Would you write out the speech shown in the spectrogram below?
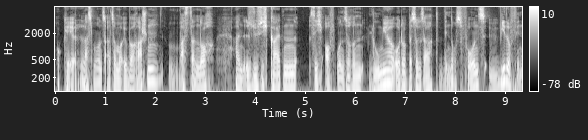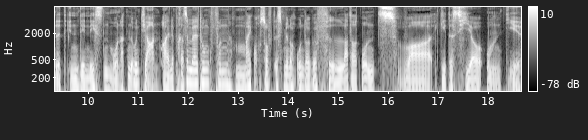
Okay, lassen wir uns also mal überraschen, was dann noch an Süßigkeiten sich auf unseren Lumia oder besser gesagt Windows Phones wiederfindet in den nächsten Monaten und Jahren. Eine Pressemeldung von Microsoft ist mir noch untergeflattert und zwar geht es hier um die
